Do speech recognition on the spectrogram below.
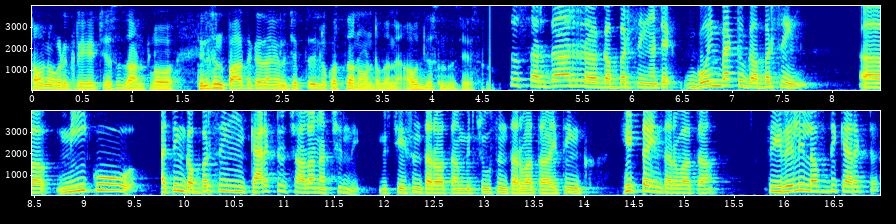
టౌన్ ఒకటి క్రియేట్ చేసి దాంట్లో తెలిసిన పాత కదా అని ఇలా చెప్తే దీంట్లో కొత్తదనం ఉంటుందని ఆ ఉద్దేశంతో చేశాను. సో సర్దార్ గబ్బర్ సింగ్ అంటే going back to Gabbar Singh మీకు I think Gabbar Singh character చాలా నచ్చింది. మీరు చేసిన తర్వాత మీరు చూసిన తర్వాత ఐ థింక్ హిట్ అయిన తర్వాత. సో ఈ రియలీ లవ్ ది క్యారెక్టర్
